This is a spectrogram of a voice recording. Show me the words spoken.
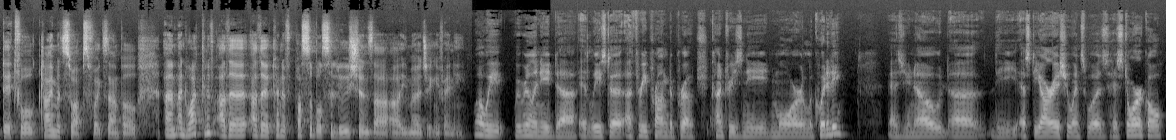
debt for climate swaps for example? Um, and what kind of other other kind of possible solutions are are emerging, if any? Well, we, we really need uh, at least a, a three pronged approach. Countries need more liquidity. As you know, uh, the SDR issuance was historical,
